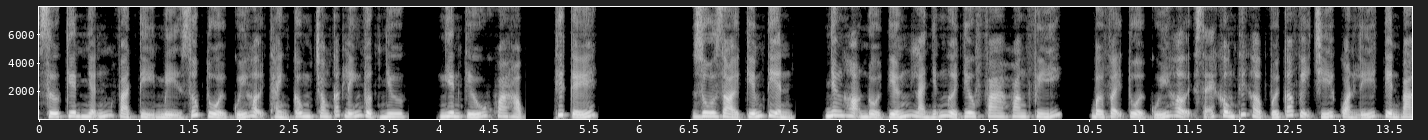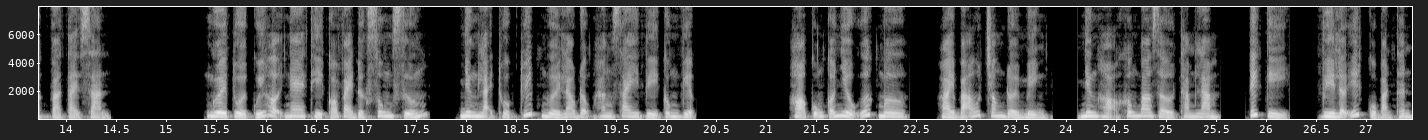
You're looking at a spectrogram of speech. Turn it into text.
sự kiên nhẫn và tỉ mỉ giúp tuổi quý hợi thành công trong các lĩnh vực như nghiên cứu khoa học, thiết kế. Dù giỏi kiếm tiền, nhưng họ nổi tiếng là những người tiêu pha hoang phí, bởi vậy tuổi quý hợi sẽ không thích hợp với các vị trí quản lý tiền bạc và tài sản. Người tuổi quý hợi nghe thì có vẻ được sung sướng, nhưng lại thuộc thuyết người lao động hăng say vì công việc. Họ cũng có nhiều ước mơ, hoài bão trong đời mình, nhưng họ không bao giờ tham lam, ích kỷ vì lợi ích của bản thân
